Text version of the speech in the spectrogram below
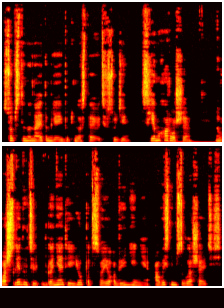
Собственно, на этом я и буду настаивать в суде. Схема хорошая, но ваш следователь подгоняет ее под свое обвинение, а вы с ним соглашаетесь,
